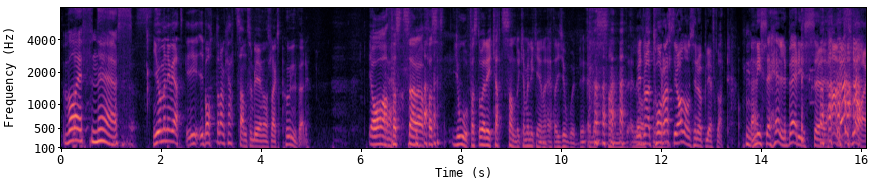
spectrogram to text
Vad är fnös? Jo, men ni vet, i, i botten av kattsand så blir det någon slags pulver. Ja, fast så här, fast jo, fast då är det i kattsand. Då kan man lika gärna äta jord eller sand. Eller Vet du vad torraste jag någonsin upplevt vart? Nisse Hellbergs eh, handslag.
